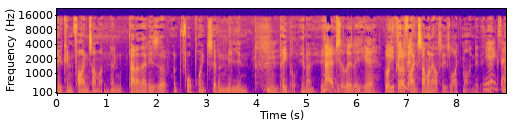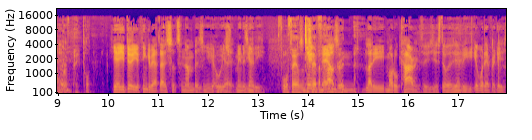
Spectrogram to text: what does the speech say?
who can find someone, and part of that is the 4.7 million Mm. people. You know, You- Absolutely, yeah. Well, you you've got to find someone else who's like-minded in Yeah, that exactly. number of people. Yeah, you do. You think about those sorts of numbers, and you go, well, yeah, I mean, there's going to be 4,700. bloody model car enthusiasts, or there's going to be whatever it is.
